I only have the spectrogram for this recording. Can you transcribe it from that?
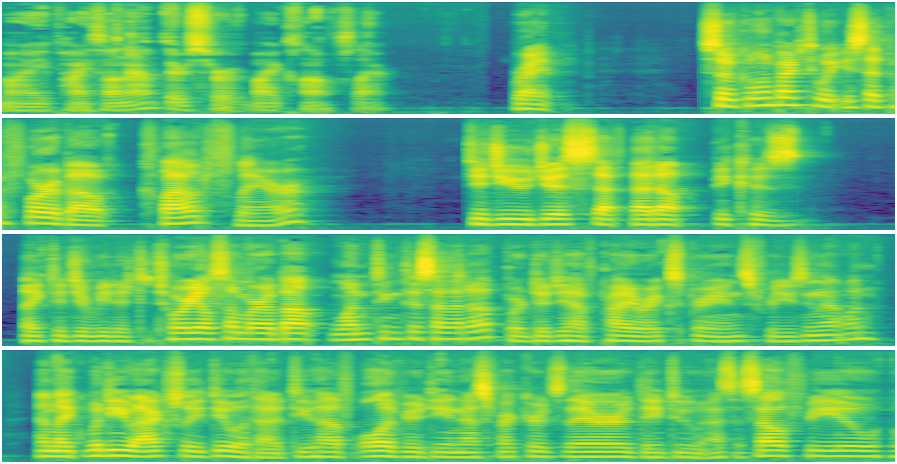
my Python app they're served by Cloudflare. Right. So going back to what you said before about Cloudflare did you just set that up because like did you read a tutorial somewhere about wanting to set that up or did you have prior experience for using that one? And like what do you actually do with that? Do you have all of your dns records there? They do ssl for you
